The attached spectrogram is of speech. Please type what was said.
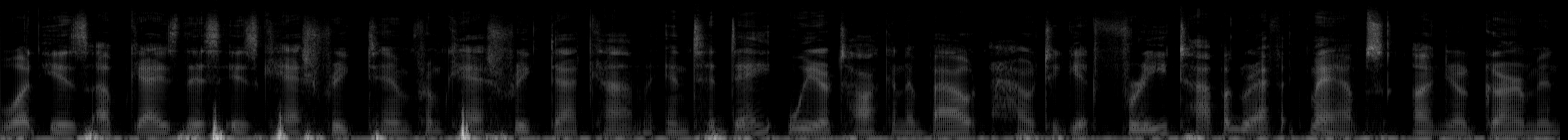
what is up guys? This is Cache Freak Tim from cachefreak.com and today we are talking about how to get free topographic maps on your Garmin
